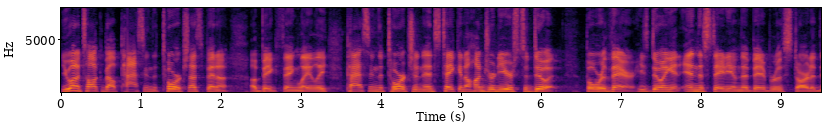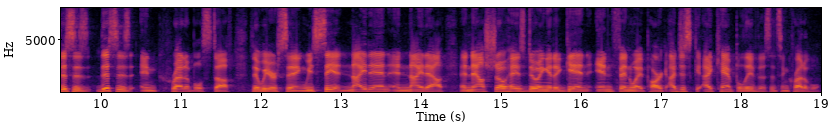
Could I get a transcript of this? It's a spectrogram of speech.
You want to talk about passing the torch? That's been a, a big thing lately. Passing the torch, and it's taken 100 years to do it. But we're there. He's doing it in the stadium that Babe Ruth started. This is this is incredible stuff that we are seeing. We see it night in and night out, and now Shohei's doing it again in Fenway Park. I just I can't believe this. It's incredible.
